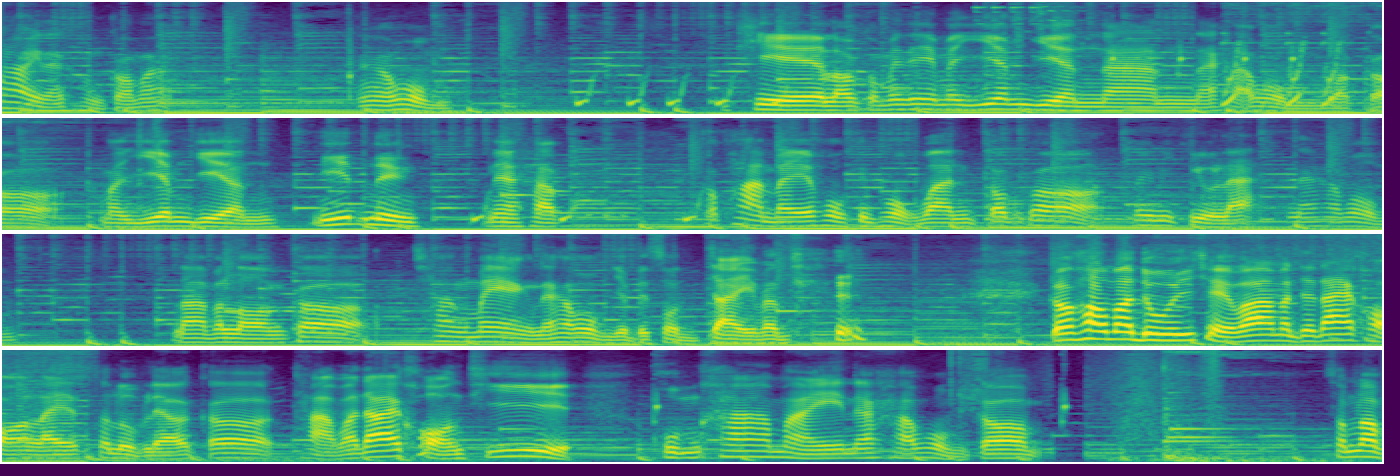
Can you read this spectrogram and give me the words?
ดาวอีกนะของกอมะนะครับผมโอเคเราก็ไม่ได้มาเยี่ยมเยียนนานนะครับผมแล้วก็มาเยี่ยมเยียนนิดนึงนะครับ ก็ผ่านไป 66 วันก็ก็ไม่มีกิวแล้วนะครับผม ลาบาลองก็ช่างแม่งนะครับผมอย่าไปสนใจมัน ก็เข้ามาดูเฉยๆว่ามันจะได้ของอะไรสรุปแล้วก็ถามว่าได้ของที่คุ้มค่าไหมนะครับผมก็สำหรับ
